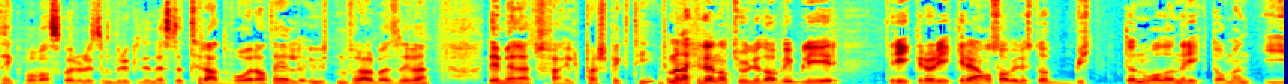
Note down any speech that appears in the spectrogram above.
tenke på hva skal du liksom bruke de neste 30 åra til utenfor arbeidslivet. Det mener jeg er et feil perspektiv. Men er ikke det naturlig, da? Vi blir rikere og rikere, og så har vi lyst til å bytte noe av den rikdommen i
